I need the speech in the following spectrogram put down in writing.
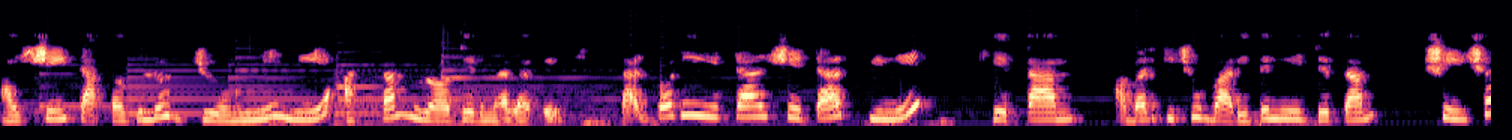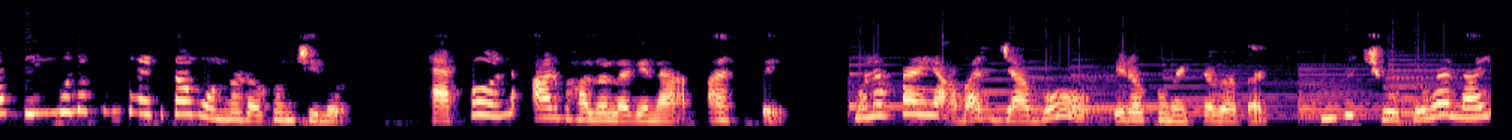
আর সেই টাকাগুলো জমিয়ে নিয়ে আসতাম রথের মেলাতে। তারপরে এটা সেটা কিনে খেতাম, আবার কিছু বাড়িতে নিয়ে যেতাম। সেই সব দিনগুলো কিন্তু একদম অন্যরকম ছিল। এখন আর ভালো লাগে না আসতে। মনে হয় আবার যাব, এরকম একটা ব্যাপার। কিন্তু ছোটবেলায়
